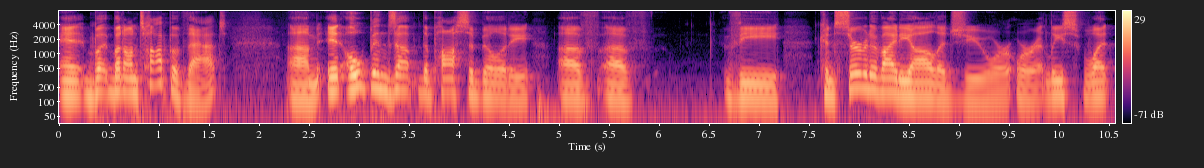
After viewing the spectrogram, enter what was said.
And but but on top of that, um, it opens up the possibility of of the conservative ideology, or or at least what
